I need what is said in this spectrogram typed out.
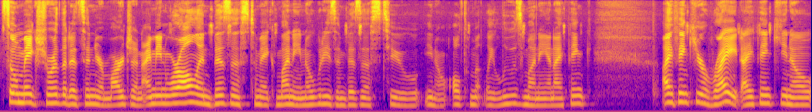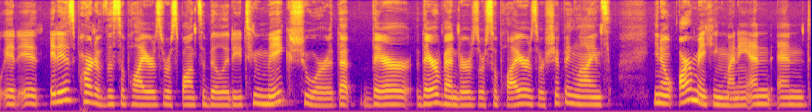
So make sure that it's in your margin. I mean, we're all in business to make money. Nobody's in business to, you know, ultimately lose money. And I think I think you're right. I think, you know, it, it, it is part of the supplier's responsibility to make sure that their their vendors or suppliers or shipping lines, you know, are making money and and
